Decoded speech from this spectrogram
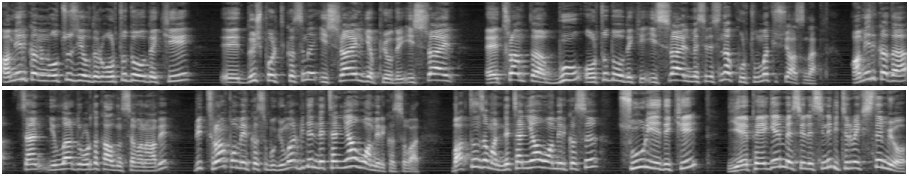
Amerika'nın 30 yıldır Orta Doğu'daki e, dış politikasını İsrail yapıyordu. İsrail e, Trump da bu Orta Doğu'daki İsrail meselesinden kurtulmak istiyor aslında. Amerika'da sen yıllardır orada kaldın Sevan abi. Bir Trump Amerikası bugün var bir de Netanyahu Amerikası var. Baktığın zaman Netanyahu Amerikası Suriye'deki YPG meselesini bitirmek istemiyor.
